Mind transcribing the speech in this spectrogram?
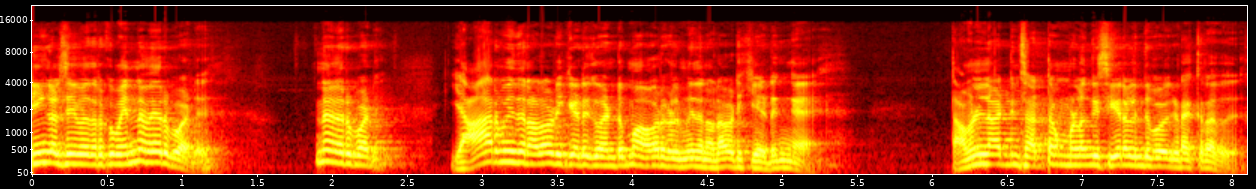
நீங்கள் செய்வதற்கும் என்ன வேறுபாடு? என்ன வேறுபாடு? யார் மீது நடவடிக்கை எடுக்க வேண்டுமோ அவர்கள் மீது நடவடிக்கை எடுங்க. தமிழ்நாட்டின் சட்டம் ஒழுங்கு சீரழிந்து போய் கிடக்கிறது.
